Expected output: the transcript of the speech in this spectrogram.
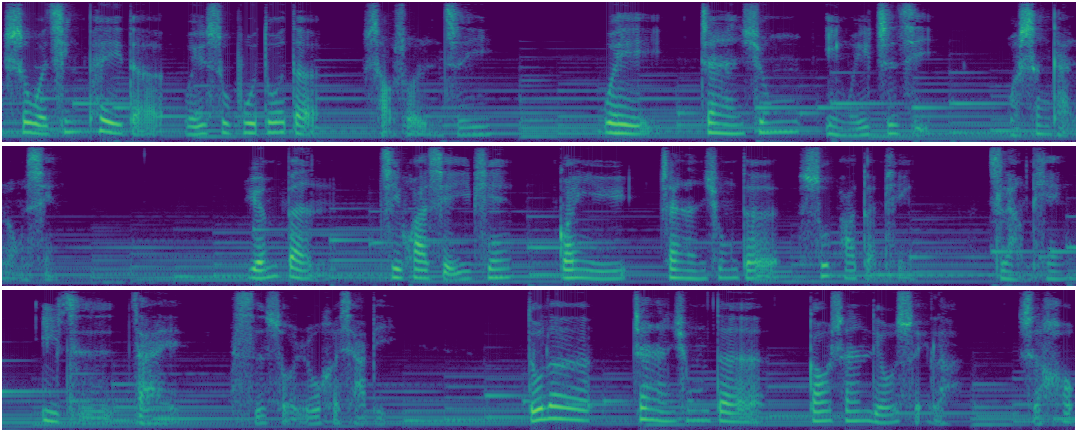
是我钦佩的为数不多的少数人之一。为湛然兄引为知己，我深感荣幸。原本计划写一篇关于湛然兄的书法短评，这两天一直在思索如何下笔。读了湛然兄的《高山流水了》之后，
